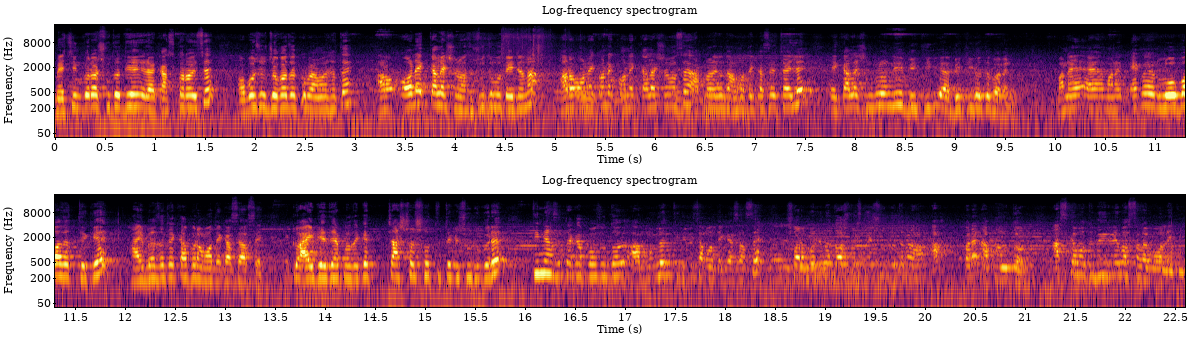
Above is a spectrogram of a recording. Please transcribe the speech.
ম্যাচিং করা সুতো দিয়ে এরা কাজ করা হয়েছে। অবশ্যই যোগাযোগ করবে আমার সাথে। আর অনেক কালেকশন আছে, শুধুমাত্র এটা না আরও অনেক অনেক অনেক কালেকশন আছে। আপনারা কিন্তু আমাদের কাছে চাইলে এই কালেকশনগুলো নিয়ে বিক্রি বিক্রি করতে পারবেন মানে মানে একবারে লো বাজার থেকে হাই বাজারের কাপড় আমাদের কাছে আছে। একটু আইডিয়া দিয়ে আপনাদেরকে চারশো সত্তর থেকে শুরু করে তিন হাজার টাকা পর্যন্ত মূল্য মূল্যের থ্রি পিস আমাদের কাছে আছে। সর্বনিম্ন দশ পিস থেকে শুরু করতে পারেন আপনার উদ্যোগ আজকে আমাদের বিরিয়ানি আসসালামু আলাইকুম।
